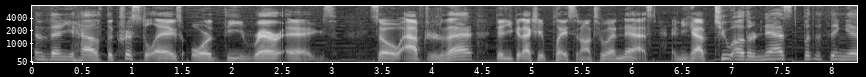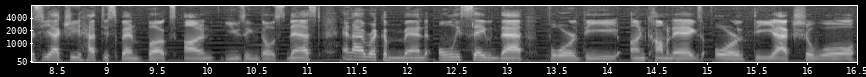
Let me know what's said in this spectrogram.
and then you have the crystal eggs or the rare eggs. So after that, then you can actually place it onto a nest. And you have two other nests, but the thing is you actually have to spend bucks on using those nests. And I recommend only saving that for the uncommon eggs or the actual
